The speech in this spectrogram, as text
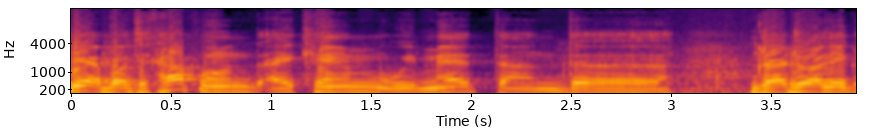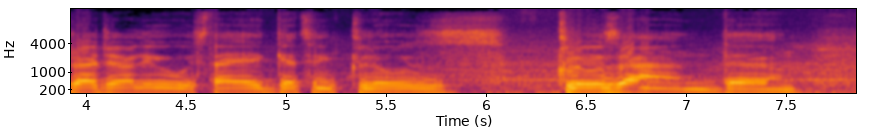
Yeah but it happened. I came we met and uh, gradually gradually we started getting close closer and um,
